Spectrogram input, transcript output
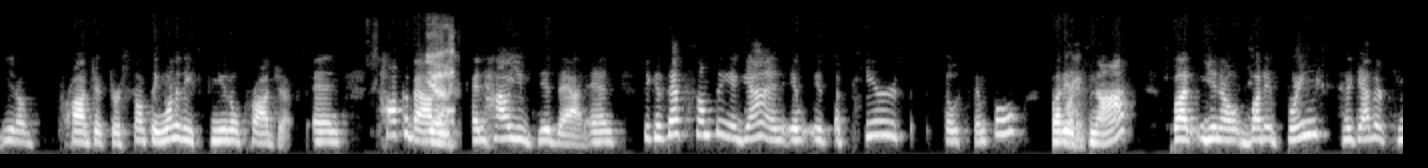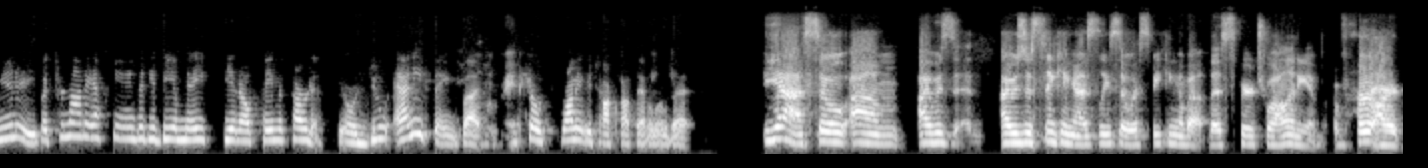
you know, project or something, one of these communal projects, and talk about yeah. it and how you did that. And because that's something again, it, it appears so simple, but right. it's not. But you know, but it brings together community. But you're not asking anybody to be a make, you know, famous artist or do anything. But right. so why don't you talk about that a little bit? Yeah. So um, I was I was just thinking as Lisa was speaking about the spirituality of, of her art,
